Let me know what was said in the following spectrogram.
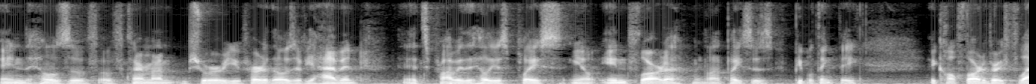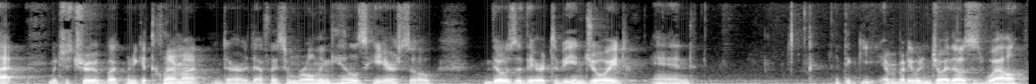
and the hills of, of Clermont, I'm sure you've heard of those. If you haven't, it's probably the hilliest place, you know, in Florida. I mean, a lot of places people think they they call Florida very flat, which is true. But when you get to Clermont, there are definitely some rolling hills here. So those are there to be enjoyed, and I think everybody would enjoy those as well.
